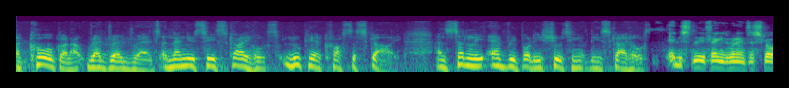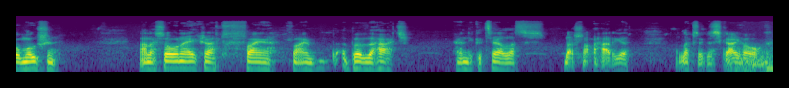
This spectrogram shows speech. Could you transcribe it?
a, call gone out, red, red, red, and then you see Skyhawks looping across the sky, and suddenly everybody's shooting at these Skyhawks. Instantly things went into slow motion, and I saw an aircraft flying, flying above the hatch, and you could tell that's, that's not a Harrier, it looks like a Skyhawk.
